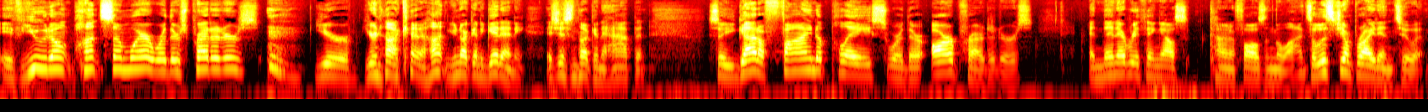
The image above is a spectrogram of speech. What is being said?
If you don't hunt somewhere where there's predators, you're you're not gonna hunt. You're not gonna get any. It's just not gonna happen. So you got to find a place where there are predators, and then everything else kind of falls in the line. So let's jump right into it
